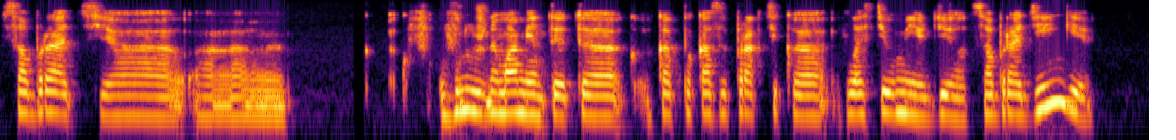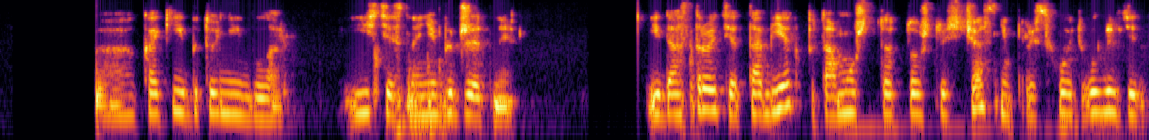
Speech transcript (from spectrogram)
собрать э, в нужный момент это, как показывает практика, власти умеют делать, собрать деньги, э, какие бы то ни было, естественно, не бюджетные, и достроить этот объект, потому что то, что сейчас ним происходит, выглядит,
